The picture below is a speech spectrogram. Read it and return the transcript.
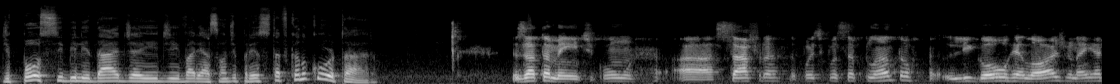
de possibilidade aí de variação de preços está ficando curta, Aro. Exatamente. Com a safra, depois que você planta, ligou o relógio, né, e a,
